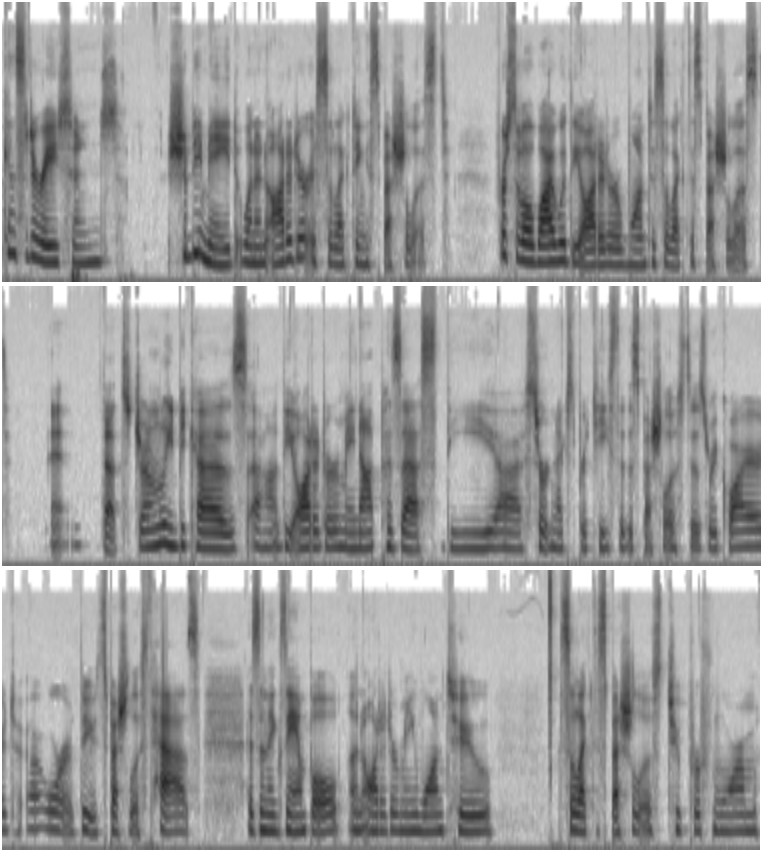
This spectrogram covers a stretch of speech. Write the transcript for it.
considerations should be made when an auditor is selecting a specialist? First of all, why would the auditor want to select a specialist? And that's generally because uh, the auditor may not possess the uh, certain expertise that the specialist is required uh, or the specialist has. As an example, an auditor may want to select a specialist to perform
